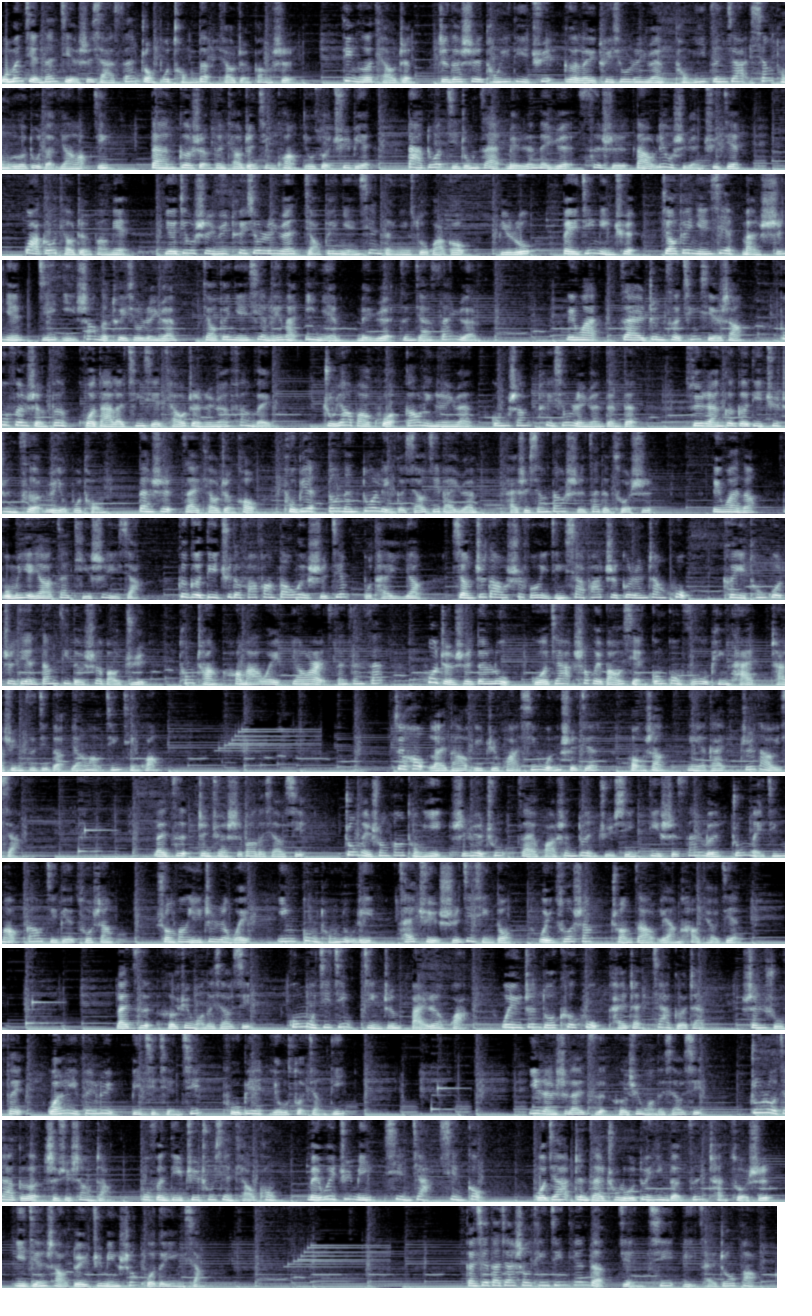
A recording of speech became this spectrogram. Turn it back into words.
我们简单解释下三种不同的调整方式。定额调整指的是同一地区各类退休人员统一增加相同额度的养老金，但各省份调整情况有所区别，大多集中在每人每月四十到六十元区间。挂钩调整方面，也就是与退休人员缴费年限等因素挂钩，比如。北京明确，缴费年限满十年及以上的退休人员，缴费年限每满一年，每月增加三元。另外，在政策倾斜上，部分省份扩大了倾斜调整人员范围，主要包括高龄人员、工伤退休人员等等。虽然各个地区政策略有不同，但是在调整后，普遍都能多领个小几百元，还是相当实在的措施。另外呢，我们也要再提示一下。各个地区的发放到位时间不太一样，想知道是否已经下发至个人账户，可以通过致电当地的社保局，通常号码为幺二三三三，或者是登录国家社会保险公共服务平台查询自己的养老金情况。最后来到一句话新闻时间，皇上你也该知道一下。来自证券时报的消息。中美双方同意十月初在华盛顿举行第十三轮中美经贸高级别磋商，双方一致认为应共同努力，采取实际行动，为磋商创造良好条件。来自和讯网的消息，公募基金竞争白热化，为争夺客户开展价格战，生熟费、管理费率比起前期普遍有所降低。依然是来自和讯网的消息，猪肉价格持续上涨。部分地区出现调控，每位居民限价限购，国家正在出炉对应的增产措施，以减少对居民生活的影响。感谢大家收听今天的减七理财周报，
